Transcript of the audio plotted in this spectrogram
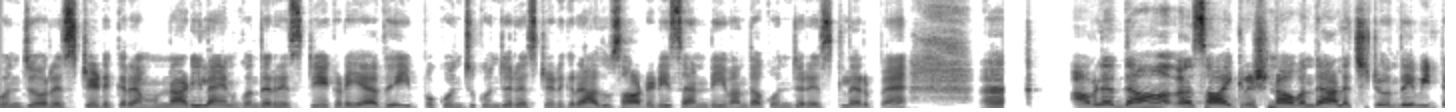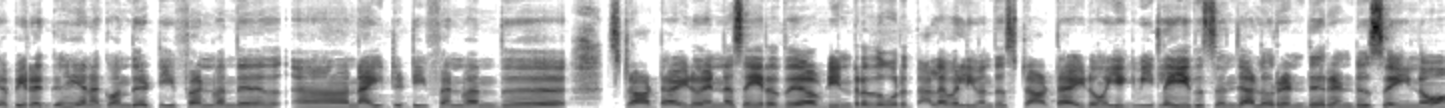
கொஞ்சம் ரெஸ்ட் எடுக்கிறேன். முன்னாடிலாம் எனக்கு வந்து ரெஸ்ட்டே கிடையாது. இப்போ கொஞ்சம் கொஞ்சம் ரெஸ்ட் எடுக்கிறேன். அதுவும் சாட்டர்டே சண்டே வந்தால் கொஞ்சம் ரெஸ்ட்டில் இருப்பேன். அவ்வளோதான் சாய் கிருஷ்ணா வந்து அழைச்சிட்டு வந்து விட்ட பிறகு எனக்கு வந்து டிஃபன் வந்து நைட்டு டிஃபன் வந்து ஸ்டார்ட் ஆகிடும் என்ன செய்கிறது அப்படின்றது ஒரு தலைவலி வந்து ஸ்டார்ட் ஆகிடும் எங்கள் வீட்டில் எது செஞ்சாலும் ரெண்டு ரெண்டு செய்யணும்.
